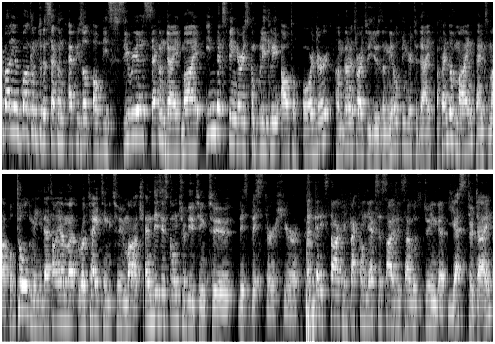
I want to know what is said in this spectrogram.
everybody and welcome to the second episode of this series, second day. My index finger is completely out of order. I'm gonna try to use the middle finger today. A friend of mine, thanks Maple, told me that I am uh, rotating too much and this is contributing to this blister here. Let's get it started back from the exercises I was doing uh, yesterday.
